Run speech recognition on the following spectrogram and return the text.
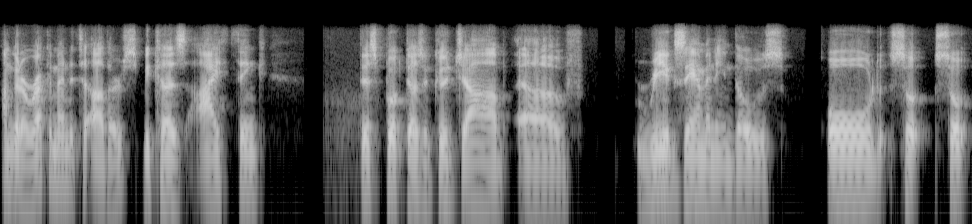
I'm going to recommend it to others because I think this book does a good job of re-examining those old so, so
